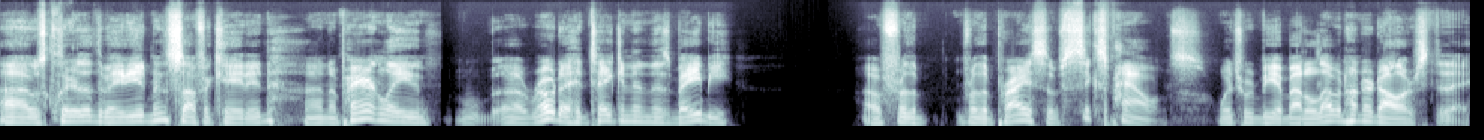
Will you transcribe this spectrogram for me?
Uh, it was clear that the baby had been suffocated, and apparently, uh, Rhoda had taken in this baby uh, for the for the price of six pounds, which would be about eleven hundred dollars today.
